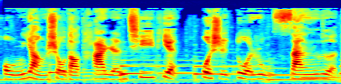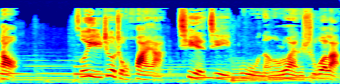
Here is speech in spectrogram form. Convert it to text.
同样受到他人欺骗，或是堕入三恶道。所以这种话呀，切记不能乱说了。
